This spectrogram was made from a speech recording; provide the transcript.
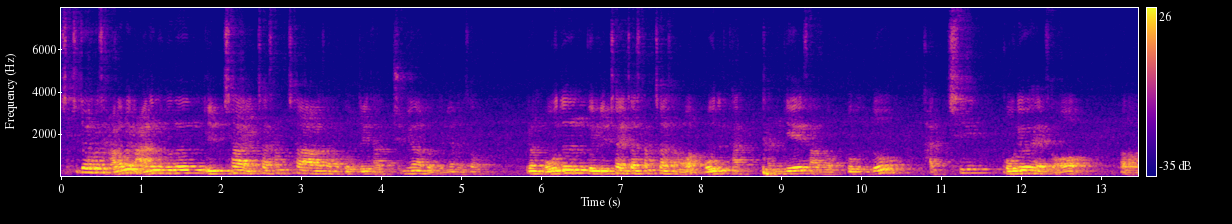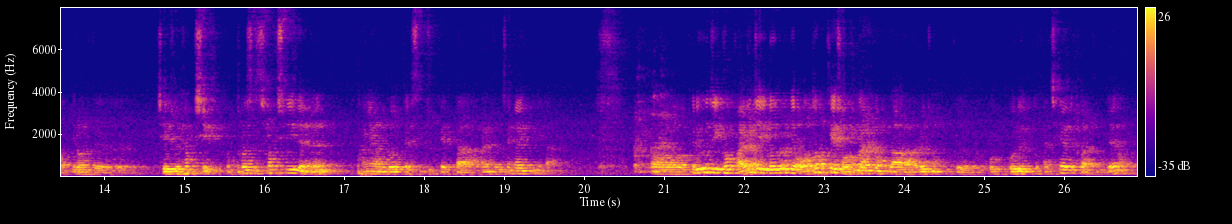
실질적으로 산업의 많은 부분은 1차, 2차, 3차 산업 부분들이 다 중요하거든요. 그래서 이런 모든 그 1차, 2차, 3차 산업, 모든 각 단계의 산업 부분도 같이 고려해서 어, 이런 그 제조 혁신, 또 프로세스 혁신이 되는 방향으로 됐으면 좋겠다라는 좀 생각이 듭니다. 어, 그리고 이제 이거 과연 이제 이거를 이제 어떻게 적용할 건가를 좀 그 고려도 같이 해야 될 것 같은데요.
